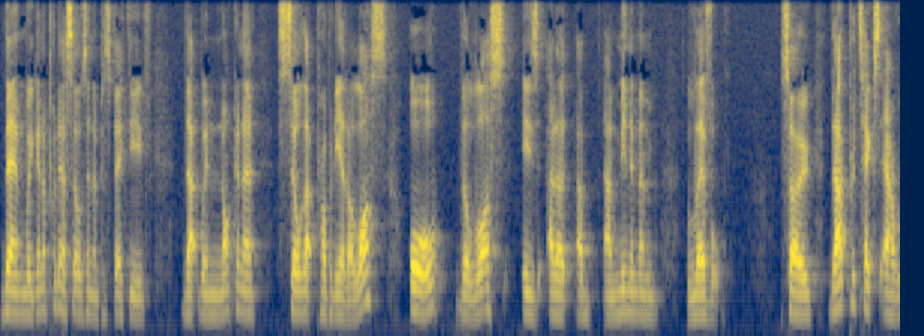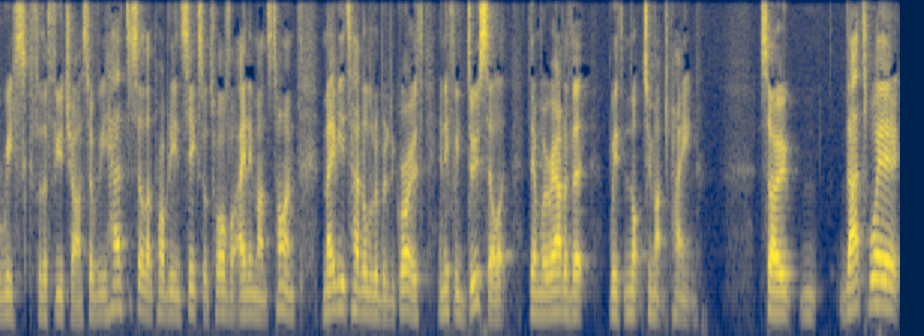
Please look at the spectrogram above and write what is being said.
then we're going to put ourselves in a perspective that we're not going to sell that property at a loss or the loss is at a, a, a minimum level. So that protects our risk for the future. So if we had to sell that property in six or 12 or 18 months' time, maybe it's had a little bit of growth. And if we do sell it, then we're out of it with not too much pain. So that's where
